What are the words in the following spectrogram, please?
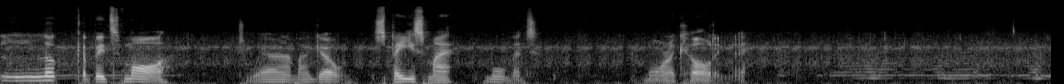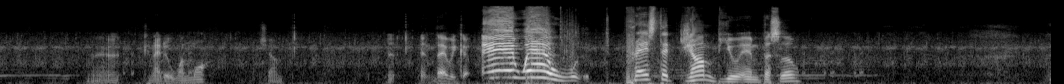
look a bit more to where am I going. Space my movement more accordingly. Uh, can I do one more? Jump. And there we go. Eh, well! Press the jump, you imbecile.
